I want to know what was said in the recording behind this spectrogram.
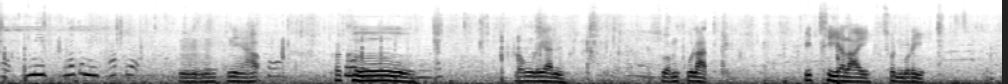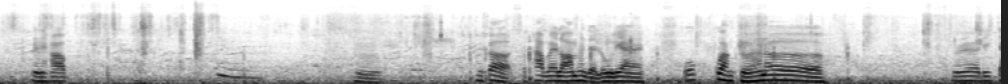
ครับมีแล้วก็มีพับด้วยอืมนี่ครับ ก็คือโรงเรียน สวมกุหลัด วิทยาลัยชนบุรีนี่นะครับ อืมนี่ก็สภาพแวดล้อมทันใจโรงเรียนโอ้กว้างเกินเออ เออดีใจ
